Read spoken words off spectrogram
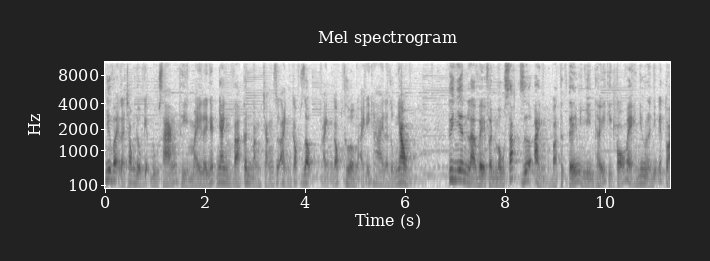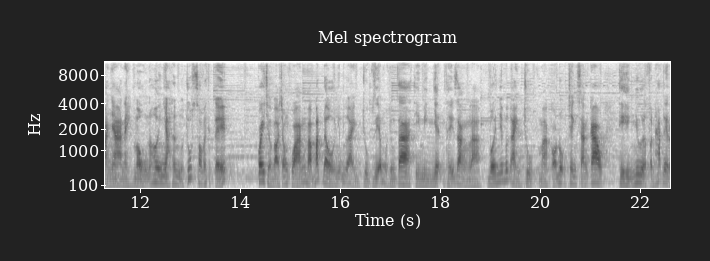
như vậy là trong điều kiện đủ sáng thì máy lấy nét nhanh và cân bằng trắng giữa ảnh góc rộng, ảnh góc thường, ảnh x2 là giống nhau. Tuy nhiên là về phần màu sắc giữa ảnh và thực tế mình nhìn thấy thì có vẻ như là những cái tòa nhà này màu nó hơi nhạt hơn một chút so với thực tế. Quay trở vào trong quán và bắt đầu những bức ảnh chụp diễm của chúng ta thì mình nhận thấy rằng là với những bức ảnh chụp mà có độ chênh sáng cao thì hình như là phần HDR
